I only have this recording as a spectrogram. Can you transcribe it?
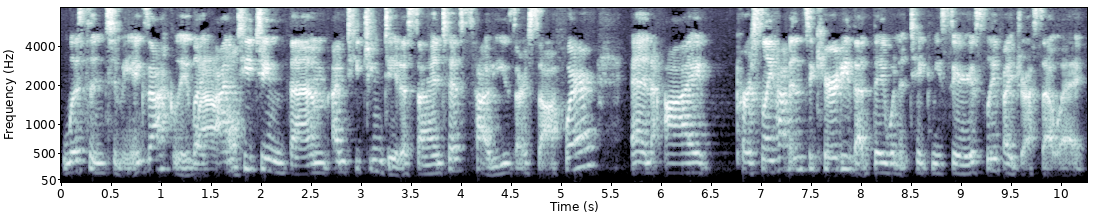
listen to me exactly like Wow. i'm teaching them i'm teaching data scientists how to use our software and i personally have insecurity that they wouldn't take me seriously if i dress that way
